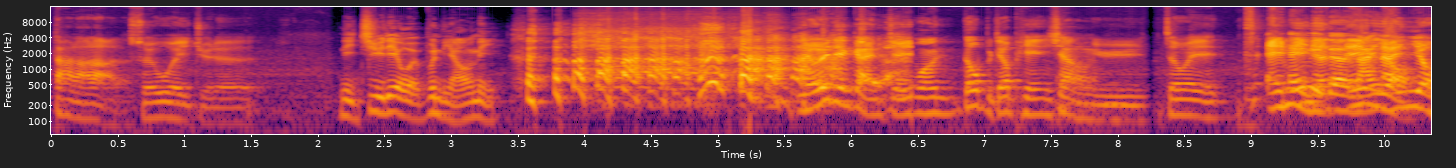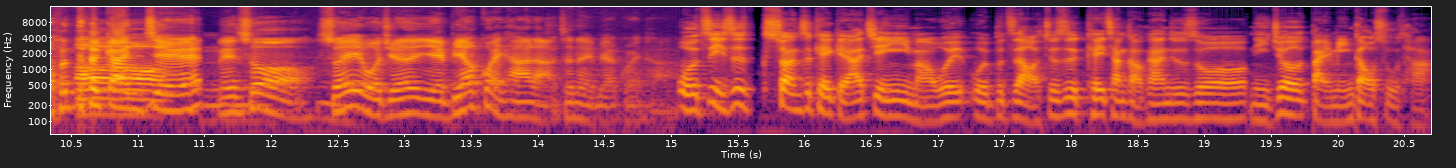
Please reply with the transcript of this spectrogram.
大拉拉的，所以我也觉得你剧烈我也不鸟你。有一点感觉，我都比较偏向于这位 Amy 的男友男友的感觉，哦没错。所以我觉得也不要怪他啦，真的也不要怪他。我自己是算是可以给他建议嘛，我也我也不知道，就是可以参考看，就是说你就摆明告诉他，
